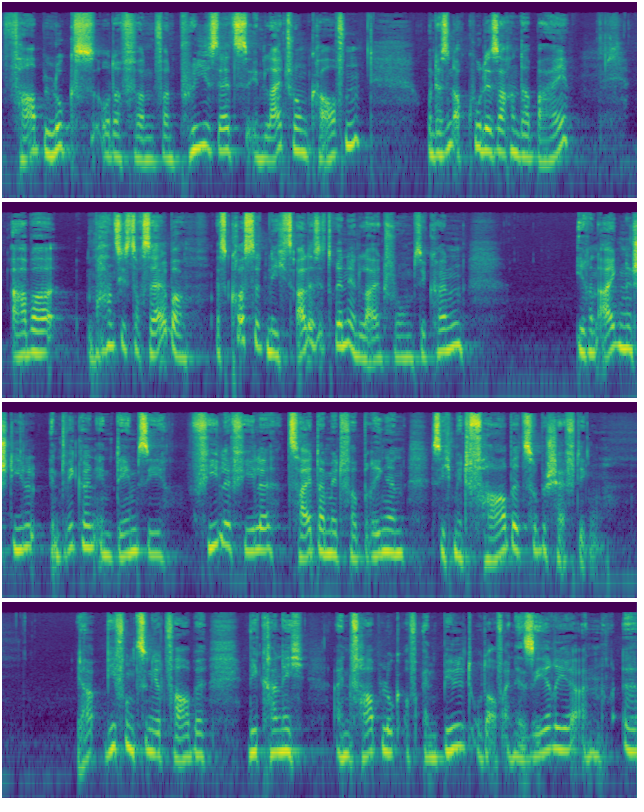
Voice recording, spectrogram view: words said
Farblooks oder von, von Presets in Lightroom kaufen Und da sind auch coole Sachen dabei. Aber machen Sie es doch selber. Es kostet nichts. Alles ist drin in Lightroom. Sie können Ihren eigenen Stil entwickeln, indem Sie viele, viele Zeit damit verbringen, sich mit Farbe zu beschäftigen. Ja, wie funktioniert Farbe? Wie kann ich einen Farblook auf ein Bild oder auf eine Serie an, äh,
